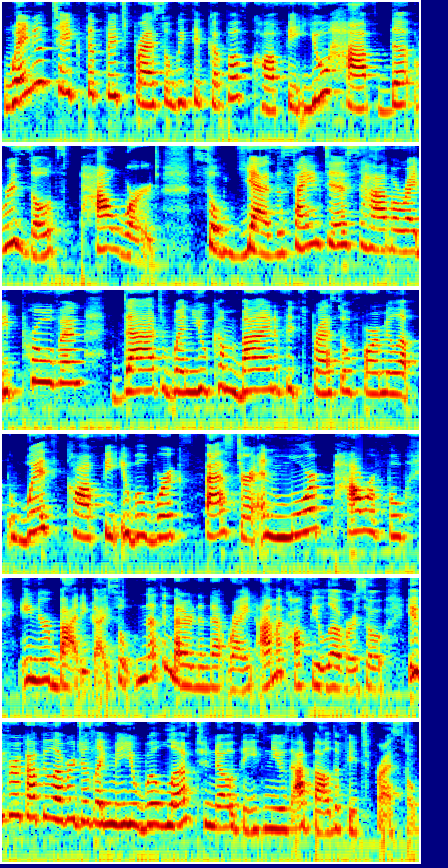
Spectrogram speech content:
When you take the Fitspresso with a cup of coffee, you have the results powered. So yes, the scientists have already proven that when you combine the Fitspresso formula with coffee, it will work faster and more powerful in your body, guys. So nothing better than that, right? I'm a coffee lover. So if you're a coffee lover just like me, you will love to know these news about the Fitspresso.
